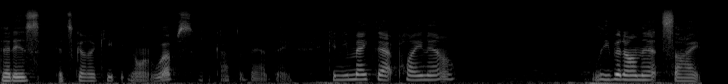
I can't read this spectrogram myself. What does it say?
that is, it's going to keep it going. Whoops, I got the bad thing. Can you make that play now? Leave it on that site.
